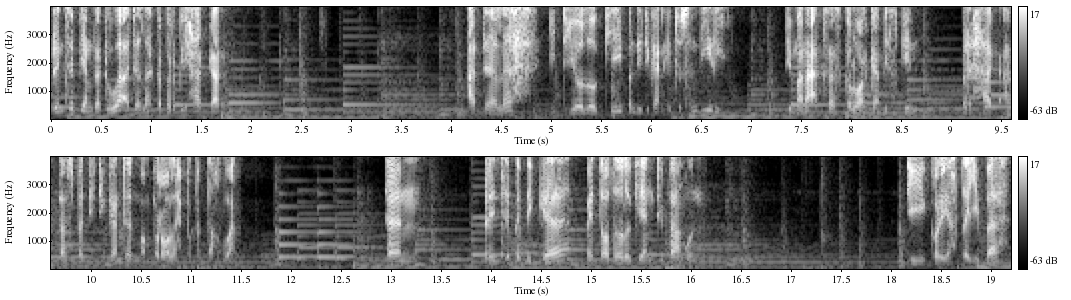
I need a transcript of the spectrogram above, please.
Prinsip yang kedua adalah keberpihakan. Adalah ideologi pendidikan itu sendiri, di mana akses keluarga miskin berhak atas pendidikan dan memperoleh pengetahuan. Dan prinsip ketiga, metodologi yang dibangun. Di Korea Toyibah,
